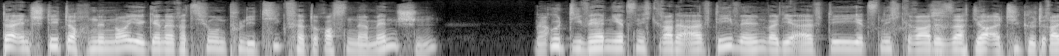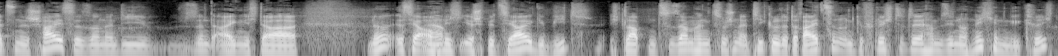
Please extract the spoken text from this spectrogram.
Da entsteht doch eine neue Generation politikverdrossener Menschen. Ja. Gut, die werden jetzt nicht gerade AfD wählen, weil die AfD jetzt nicht gerade sagt, ja, Artikel 13 ist scheiße, sondern die sind eigentlich da, ne, ist ja auch Ja. nicht ihr Spezialgebiet. Ich glaube, einen Zusammenhang zwischen Artikel 13 und Geflüchtete haben sie noch nicht hingekriegt.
